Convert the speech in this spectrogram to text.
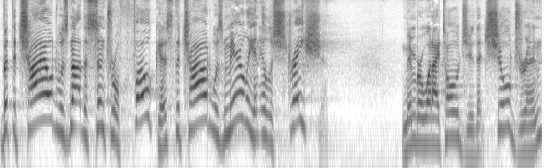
but the child was not the central focus, the child was merely an illustration. Remember what I told you that children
